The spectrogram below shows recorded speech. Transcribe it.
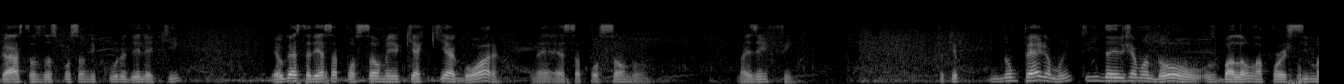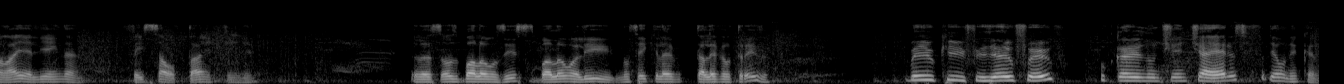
gasta as duas poções de cura dele aqui. Eu gastaria essa poção meio que aqui agora, né? Essa poção do... Mas enfim. Porque não pega muito e daí ele já mandou os balão lá por cima lá e ali ainda fez saltar, enfim, né? Lançou os balãozinhos, esses balão ali, não sei que level, tá level 3, ó. Meio que fizeram fervo. O cara não tinha antiaéreo, se fudeu, né, cara?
